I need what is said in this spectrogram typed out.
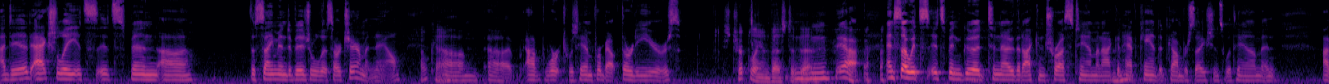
I did. Actually, it's it's been uh, the same individual that's our chairman now. Okay, Um, uh, I've worked with him for about 30 years. he's triply invested then. Yeah, and so it's it's been good to know that I can trust him and I can have candid conversations with him. And I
